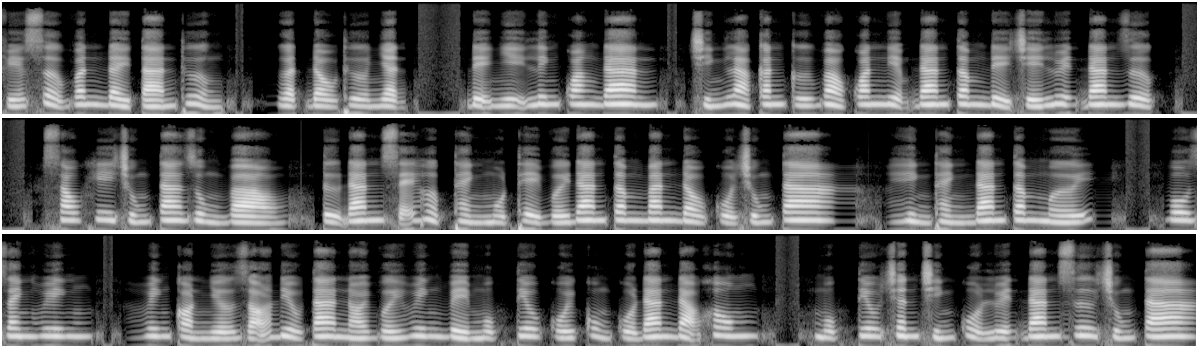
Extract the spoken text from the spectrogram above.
phía Sở Vân đầy tán thưởng, gật đầu thừa nhận, đệ nhị linh quang đan chính là căn cứ vào quan niệm đan tâm để chế luyện đan dược. Sau khi chúng ta dùng vào, tử đan sẽ hợp thành một thể với đan tâm ban đầu của chúng ta, hình thành đan tâm mới. Vô danh huynh, huynh còn nhớ rõ điều ta nói với huynh về mục tiêu cuối cùng của đan đạo không? Mục tiêu chân chính của luyện đan sư chúng ta,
